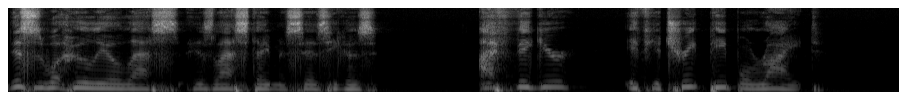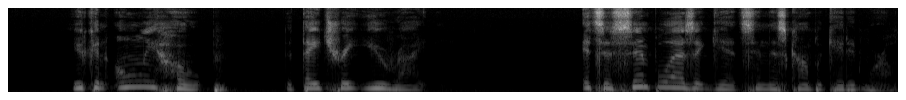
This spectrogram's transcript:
this is what Julio last his last statement says. He goes, I figure if you treat people right, you can only hope that they treat you right. It's as simple as it gets in this complicated world.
